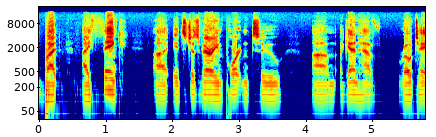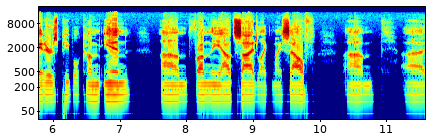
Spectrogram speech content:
But I think uh, it's just very important to, um, again, have rotators, people come in um, from the outside, like myself, um, uh,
